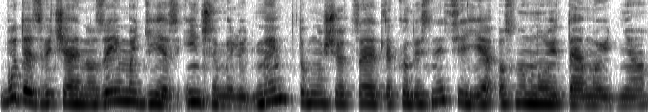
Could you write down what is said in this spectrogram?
Буде, звичайно, взаємодія з іншими людьми, тому що це для колесниці є основною темою дня.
